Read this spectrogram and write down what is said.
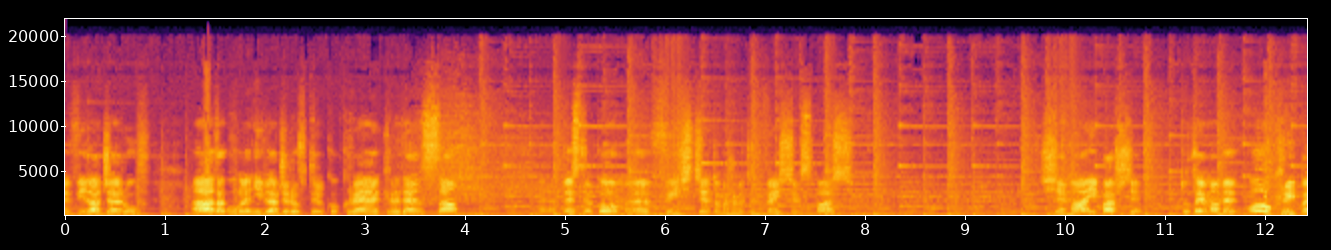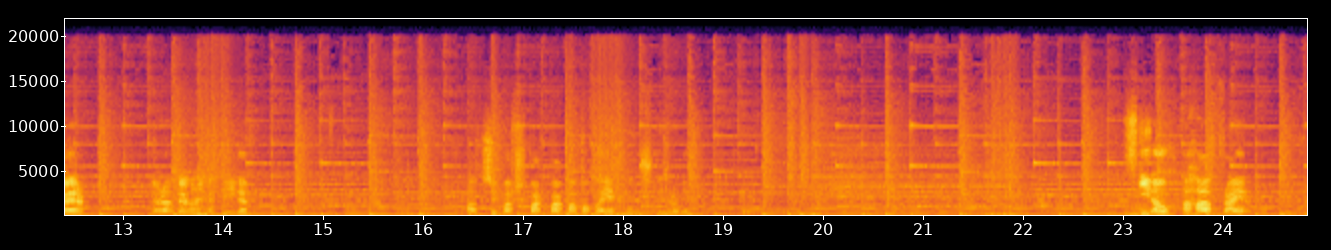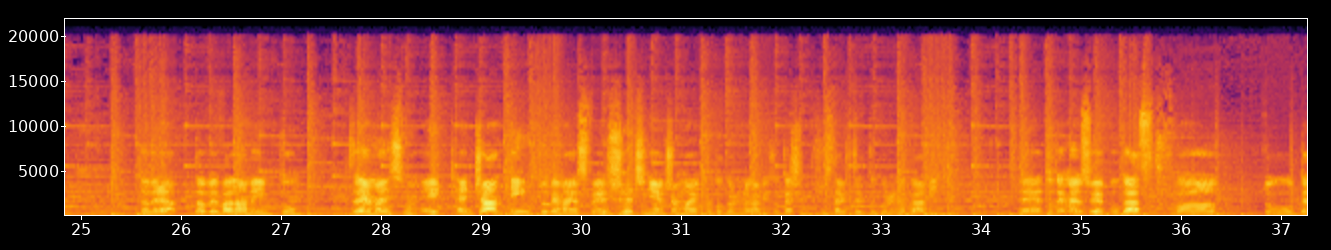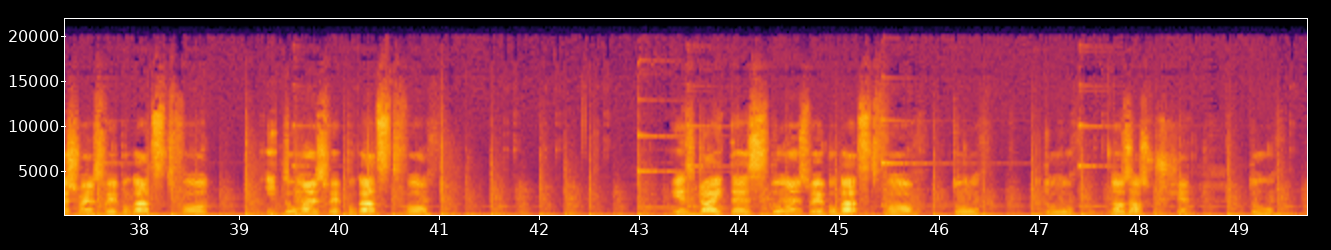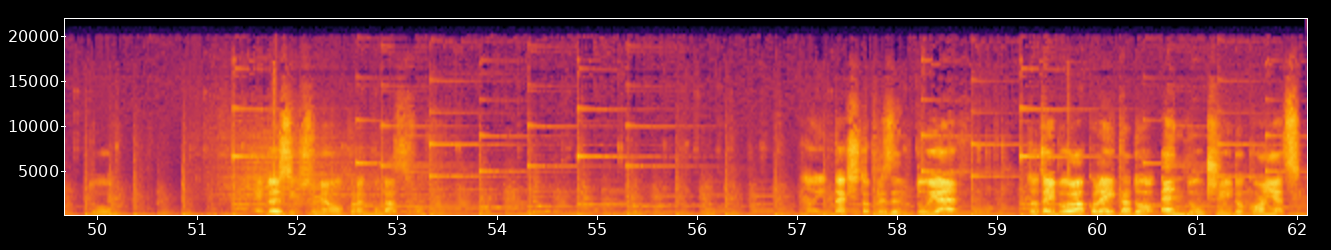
yy, villagerów. A tak w ogóle nie villagerów, tylko kre kredensa. Yy, to jest tylko wyjście, to możemy tym wejściem spaść. Siema i patrzcie, tutaj mamy... O, creeper! Dobra, to ja niego tak idę. Patrzcie, patrz, patrz, patrz, patrz, patrz, jak nóżki zrobię. Zginął, haha, frajer. Dobra, to wywalamy im tu. Tutaj mają swój en- enchanting, tutaj mają swoje rzeczy, nie wiem czemu mają to do góry nogami, to też muszę przestawić wtedy do góry nogami. E, tutaj mają swoje bogactwo, tu też mają swoje bogactwo i tu mają swoje bogactwo. Jest Jaites, tu mają swoje bogactwo, tu, tu, no zasłyszy się, tu, tu. I to jest ich w sumie akurat bogactwo. No i tak się to prezentuje. Tutaj była kolejka do endu, czyli do koniec.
